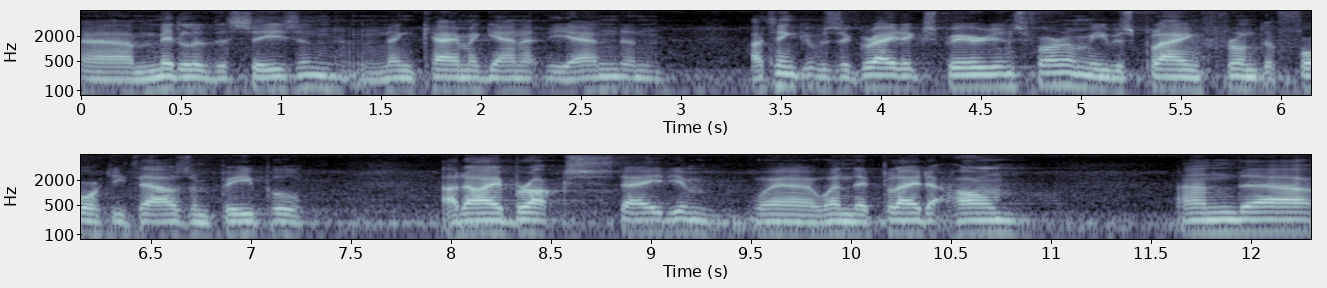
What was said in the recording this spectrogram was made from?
uh, middle of the season and then came again at the end. And I think it was a great experience for him. He was playing in front of 40,000 people at Ibrox Stadium where, when they played at home. And uh,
